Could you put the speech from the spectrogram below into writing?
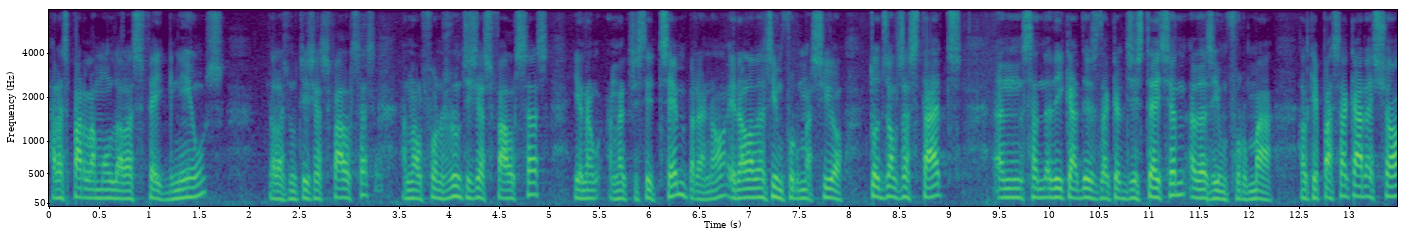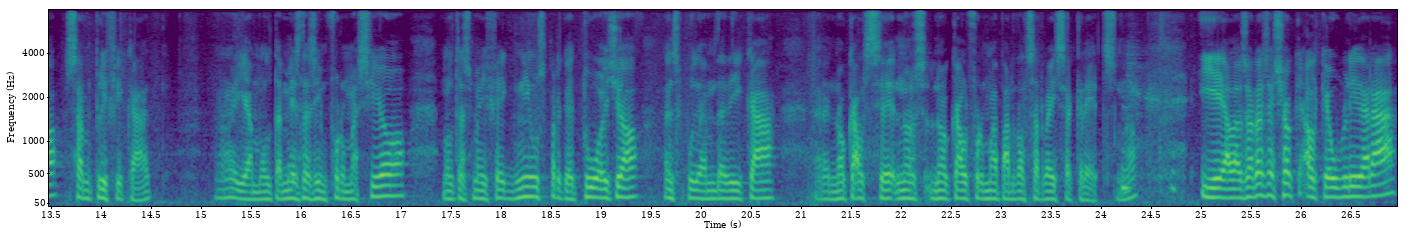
Ara es parla molt de les fake news, de les notícies falses. En el fons, notícies falses i han, han existit sempre, no? Era la desinformació. Tots els estats s'han dedicat des de que existeixen a desinformar. El que passa que ara això s'ha amplificat? Hi ha molta més desinformació, moltes més fake news, perquè tu o jo ens podem dedicar, eh, no, cal ser, no, no cal formar part dels serveis secrets. No? I aleshores això el que obligarà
